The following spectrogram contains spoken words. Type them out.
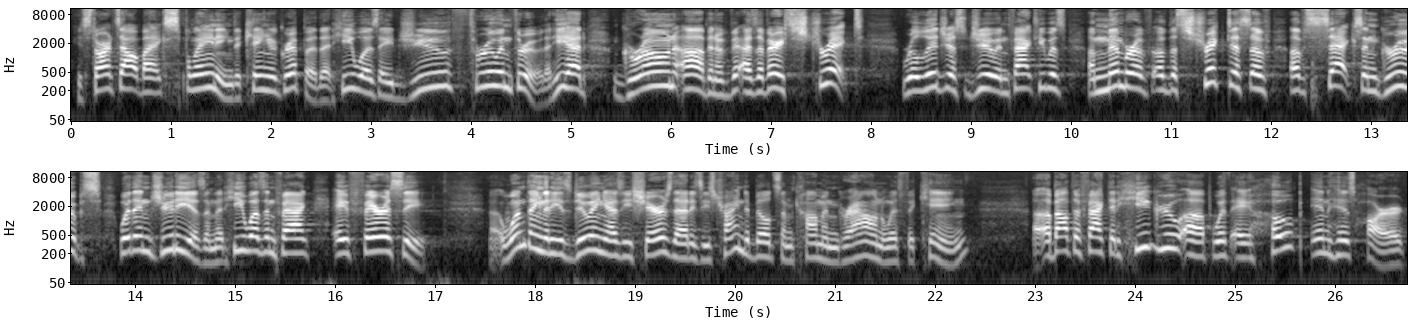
He starts out by explaining to King Agrippa that he was a Jew through and through, that he had grown up a, as a very strict religious Jew. In fact, he was a member of, of the strictest of, of sects and groups within Judaism, that he was, in fact, a Pharisee. Uh, one thing that he's doing as he shares that is he's trying to build some common ground with the king uh, about the fact that he grew up with a hope in his heart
